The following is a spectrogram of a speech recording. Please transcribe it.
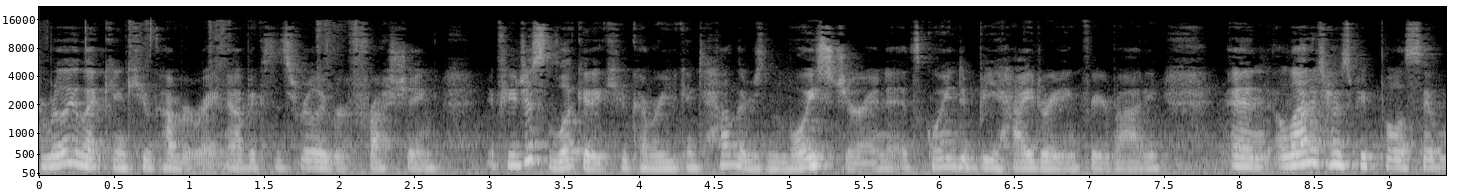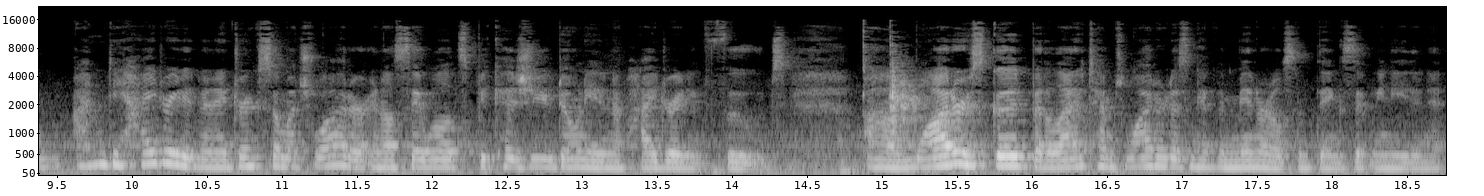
I'm really liking cucumber right now because it's really refreshing. If you just look at a cucumber, you can tell there's moisture in it. It's going to be hydrating for your body. And a lot of times people will say, well, I'm dehydrated and I drink so much water. And I'll say, well, it's because you don't eat enough hydrating foods. Um, water is good, but a lot of times water doesn't have the minerals and things that we need in it.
